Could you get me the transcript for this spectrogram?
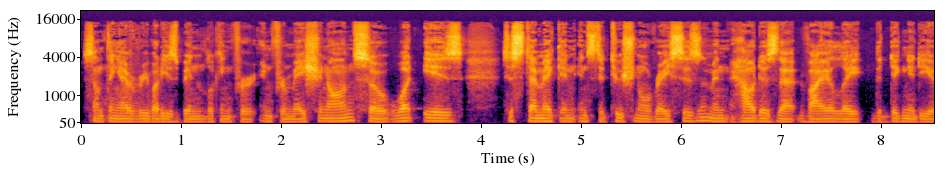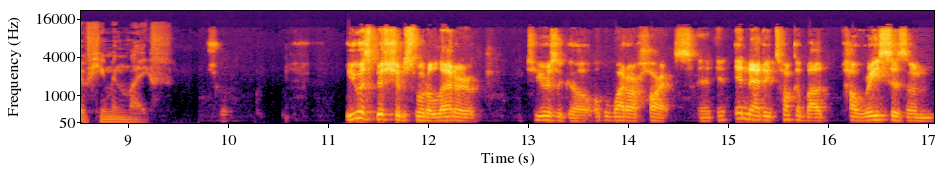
something everybody's been looking for information on. So, what is systemic and institutional racism, and how does that violate the dignity of human life? U.S. bishops wrote a letter two years ago, Open Wide Our Hearts. And in that, they talk about how racism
